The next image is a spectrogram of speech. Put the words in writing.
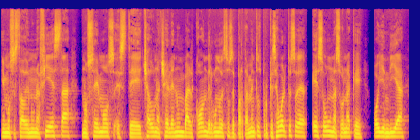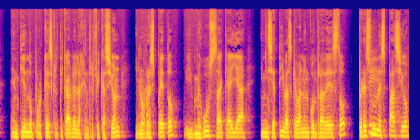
hemos estado en una fiesta, nos hemos este, echado una chela en un balcón de alguno de estos departamentos, porque se ha vuelto eso, eso una zona que hoy en día entiendo por qué es criticable la gentrificación y lo respeto y me gusta que haya iniciativas que van en contra de esto, pero es Sí. un espacio,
